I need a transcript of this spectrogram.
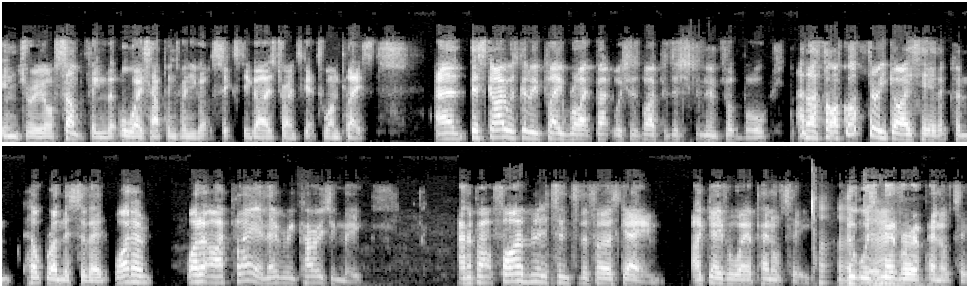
injury or something that always happens when you've got 60 guys trying to get to one place. And this guy was going to be playing right back, which is my position in football. And I thought, I've got three guys here that can help run this event. Why don't why don't I play? And they were encouraging me. And about five minutes into the first game, I gave away a penalty oh, that was damn. never a penalty.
